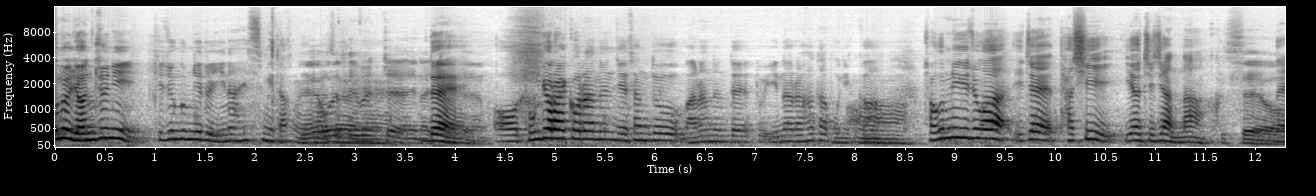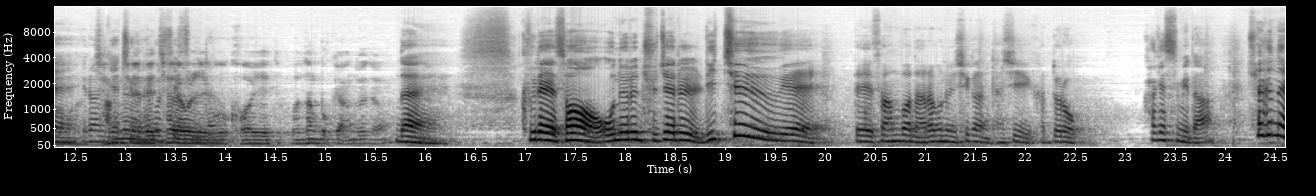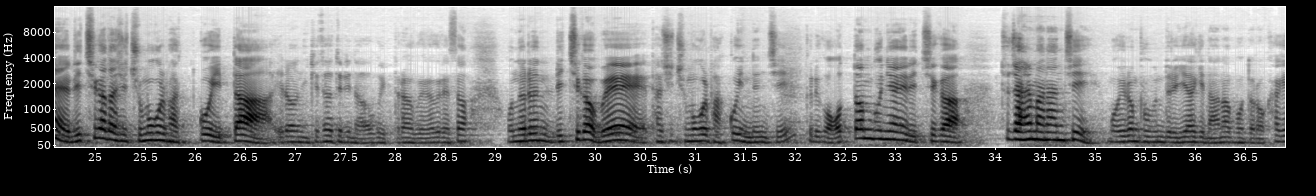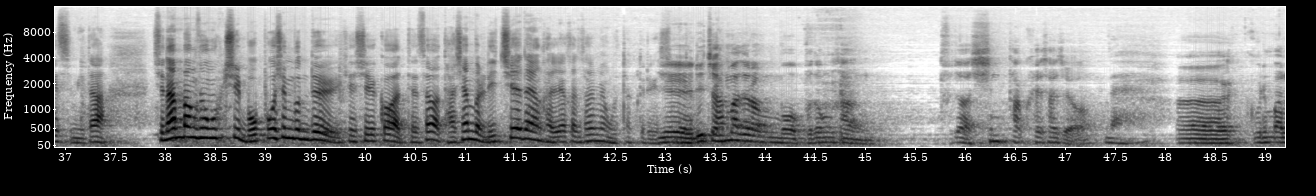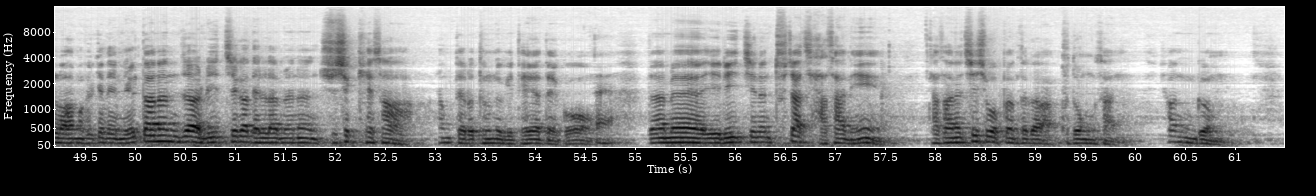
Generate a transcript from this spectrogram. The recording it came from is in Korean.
오늘 연준이 기준금리를 인하했습니다. 예, 네, 올해 맞아요. 세 번째 인하 네. 어, 동결할 거라는 예상도 많았는데 또 인하를 하다 보니까 어, 저금리 기조가 이제 다시 이어지지 않나. 글쎄요. 네, 이런 작년에 예측을 네 해볼 수 있습니다. 올리고 거의 원상복귀한 거죠. 네. 그래서 오늘은 주제를 리츠에 대해서 한번 알아보는 시간 다시 갖도록 하겠습니다. 최근에 리츠가 다시 주목을 받고 있다 이런 기사들이 나오고 있더라고요. 그래서 오늘은 리츠가 왜 다시 주목을 받고 있는지 그리고 어떤 분야의 리츠가 투자할 만한지 뭐 이런 부분들을 이야기 나눠보도록 하겠습니다. 지난 방송 혹시 못 보신 분들 계실 것 같아서 다시 한번 리츠에 대한 간략한 설명 부탁드리겠습니다. 예, 리츠 한마디로 하면 뭐 부동산 투자 신탁 회사죠. 네. 어, 우리말로 하면 그렇게 되는데 일단은 이제 리츠가 되려면은 주식회사 형태로 등록이 돼야 되고 네. 그다음에 이 리츠는 투자 자산이 자산의 75%가 부동산, 현금,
